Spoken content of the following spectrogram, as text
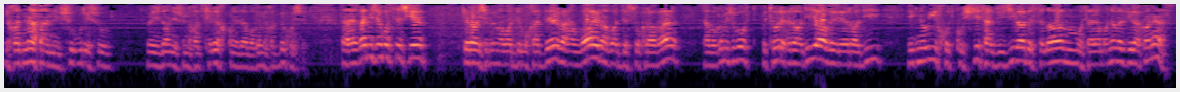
می‌خواد نفهمه شعورش رو وجدانش رو می‌خواد کرخ کنه در واقع می‌خواد بکشه. در حقیقت میشه گفتش که گرایش به مواد مخدر و انواع مواد سکرآور در واقع میشه گفت به طور ارادی یا غیر ارادی یک نوعی خودکشی تدریجی و به اصطلاح محترمانه و زیرکانه است.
